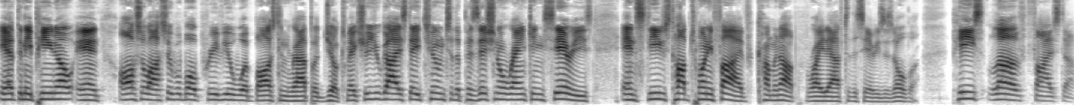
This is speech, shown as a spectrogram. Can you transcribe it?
Anthony Pino and also our Super Bowl preview with Boston rapper Jokes. Make sure you guys stay tuned to the positional ranking series and Steve's top 25 coming up right after the series is over. Peace, love, five star.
